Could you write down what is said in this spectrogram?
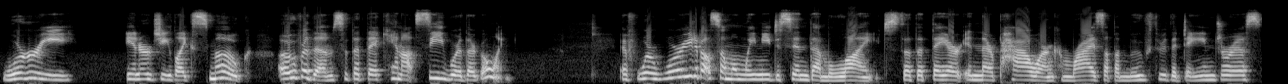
worry energy like smoke over them so that they cannot see where they're going. If we're worried about someone, we need to send them light so that they are in their power and can rise up and move through the dangerous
